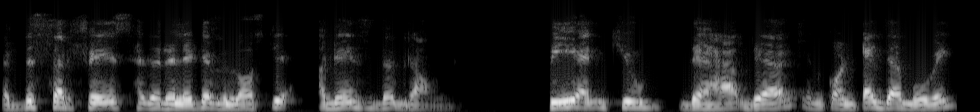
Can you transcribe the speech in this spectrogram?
that this surface has a relative velocity against the ground. P and Q, they have they are in contact, they are moving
